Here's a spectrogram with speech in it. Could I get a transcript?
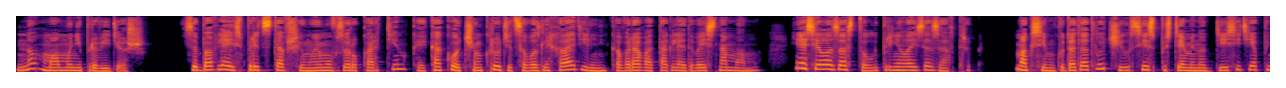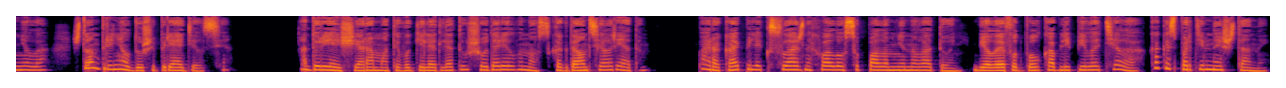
но маму не проведешь. Забавляясь представшей моему взору картинкой, как отчим крутится возле холодильника, воровато оглядываясь на маму, я села за стол и принялась за завтрак. Максим куда-то отлучился, и спустя минут десять я поняла, что он принял душ и переоделся. Одуряющий аромат его геля для душа ударил в нос, когда он сел рядом. Пара капелек с влажных волос упала мне на ладонь. Белая футболка облепила тело, как и спортивные штаны,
